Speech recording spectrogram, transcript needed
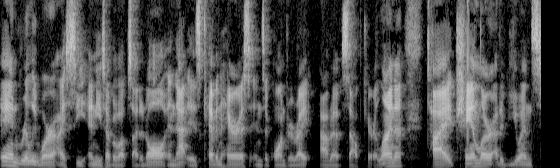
and really where I see any type of upside at all. And that is Kevin Harris and Zaquandre Wright out of South Carolina, Ty Chandler out of UNC,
